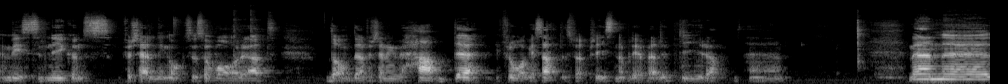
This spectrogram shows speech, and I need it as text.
en viss nykundsförsäljning också så var det att de, den försäljning vi hade ifrågasattes för att priserna blev väldigt dyra. Eh, men eh,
